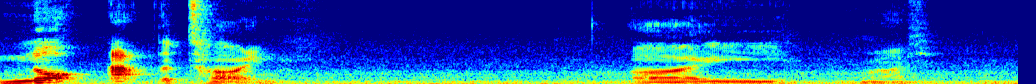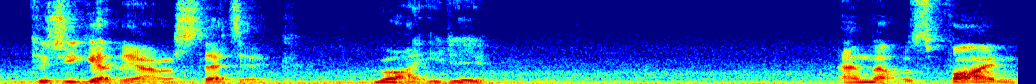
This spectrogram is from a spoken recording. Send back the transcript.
Not at the time. I. Right. Because you get the anaesthetic. Right, you do. and that was fine.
